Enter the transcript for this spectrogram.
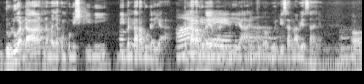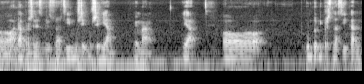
dulu ada namanya komponis kini di Oke. Bentara Budaya. Ah, Bentara iya, Budaya iya, Bali iya, ya itu bagus di sana biasanya. Eh, ada presentasi-presentasi musik-musik yang memang ya eh, untuk dipresentasikan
